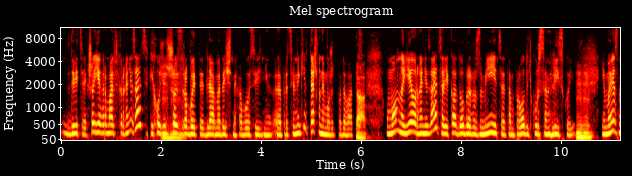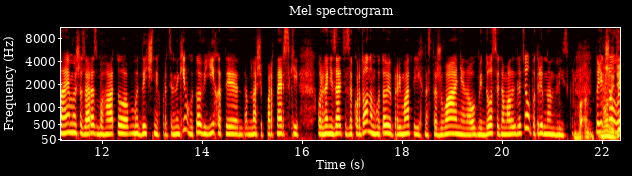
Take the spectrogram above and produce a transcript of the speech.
дивіться, якщо є громадські організації, які хочуть Мгм. щось зробити для медичних або освітніх е, працівників, теж вони можуть подаватися. Так. Умовно, є організація, яка добре розуміється, там проводить курси англійської. Угу. І ми знаємо, що зараз багато медичних працівників готові їхати. Там наші партнерські організації за кордоном готові приймати їх на стажування, на обмін досвідом, але для цього потрібна англійська. Ба- То якщо ну, ви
